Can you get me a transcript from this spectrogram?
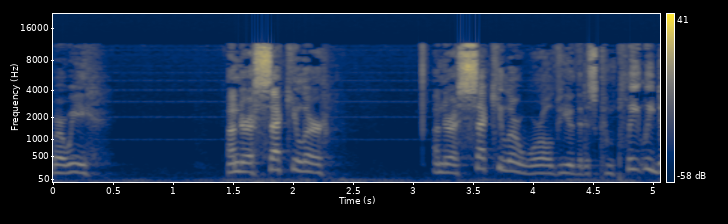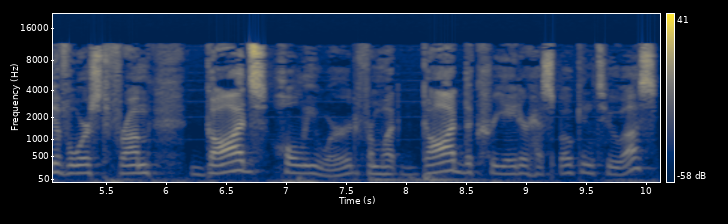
where we, under a secular under a secular worldview that is completely divorced from God's holy word, from what God the Creator has spoken to us,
